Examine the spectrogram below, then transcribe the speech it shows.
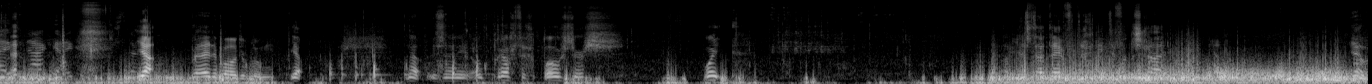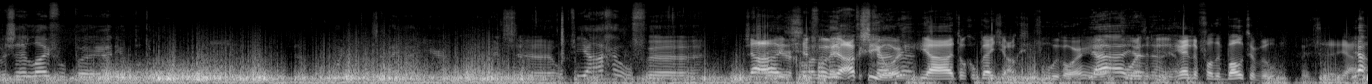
even daar kijken. Ja, bij de boterbloem. Ja. Nou, er zijn hier ook prachtige posters. Hoi. Oh, jij staat even te genieten van de schaduw. Ja, we zijn live op eh, Radio Pattenkoek. Hoi, zijn hier mensen eh, op te jagen? Of, eh, je Nou, het is voor een de actie hoor. Ja, toch een beetje actie voeren hoor. Ja, voor ja, het nou ja. redden van de boterbloem. Met, eh, ja.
